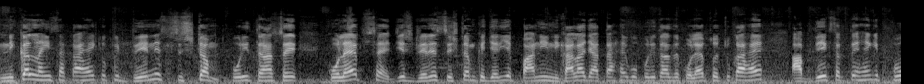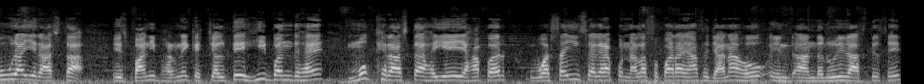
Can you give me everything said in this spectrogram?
निकल नहीं सका है क्योंकि ड्रेनेज सिस्टम पूरी तरह से कोलैप्स है। जिस ड्रेनेज सिस्टम के ज़रिए पानी निकाला जाता है, वो पूरी तरह से कोलैप्स हो चुका है। आप देख सकते हैं कि पूरा ये रास्ता इस पानी भरने के चलते ही बंद है। मुख्य रास्ता है ये यहाँ पर। वसई से अगर आपको नाला सुपारा यहाँ से जाना हो, इन अंदरूनी रास्ते से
